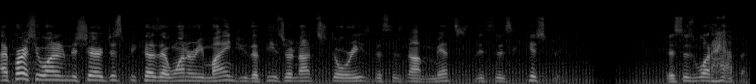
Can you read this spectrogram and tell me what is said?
I partially wanted him to share just because I want to remind you that these are not stories. This is not myths. This is history. This is what happened.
